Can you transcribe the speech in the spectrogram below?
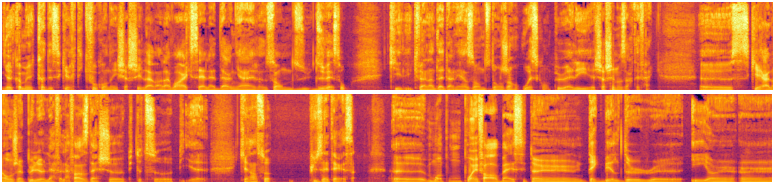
y a comme un code de sécurité qu'il faut qu'on aille chercher avant d'avoir accès à la dernière zone du, du vaisseau, qui est l'équivalent de la dernière zone du donjon, où est-ce qu'on peut aller chercher nos artefacts. Euh, ce qui rallonge un peu la, la, phase d'achat, puis tout ça, puis qui rend ça plus intéressant. Euh, moi, pour mon point fort, ben, c'est un deck builder euh, et un, un,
